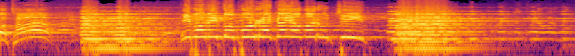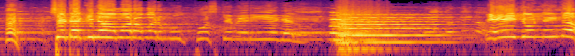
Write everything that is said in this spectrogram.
কথা? এভাবে গোপন রাখাই আমার উচিত। হ্যাঁ, সেটা কিনা আমার আবার মুখ ফসকে বেরিয়ে গেল। এই জন্যই না।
